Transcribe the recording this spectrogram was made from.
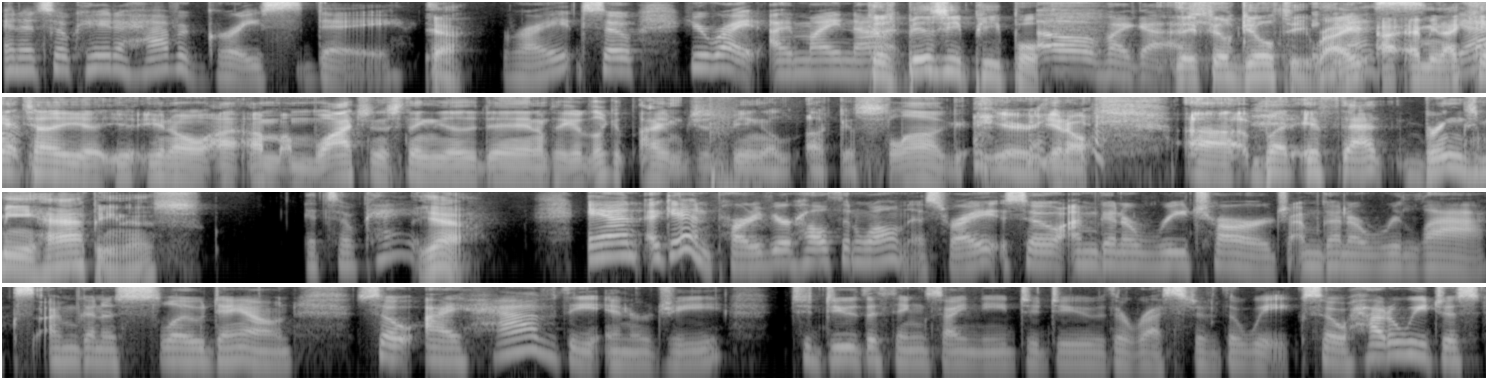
And it's okay to have a grace day, Yeah. right? So you're right. I might not. Because busy people. oh my gosh. They feel guilty, right? Yes, I, I mean, I yeah. can't tell you. You, you know, I, I'm, I'm watching this thing the other day, and I'm thinking, look, at, I'm just being a, like a slug here, you know. uh, but if that brings me happiness, it's okay. yeah, And again, part of your health and wellness, right? So I'm going to recharge, I'm going to relax, I'm going to slow down. So I have the energy to do the things I need to do the rest of the week. So, how do we just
